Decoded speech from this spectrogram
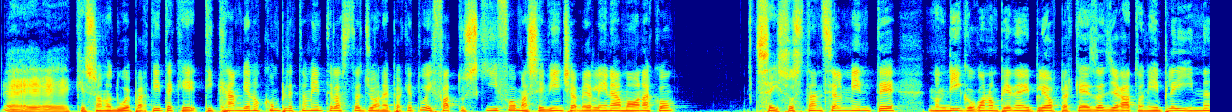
eh, che sono due partite che ti cambiano completamente la stagione, perché tu hai fatto schifo, ma se vinci a Berlino e a Monaco sei sostanzialmente, non dico con un piede nei playoff perché è esagerato nei play-in,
